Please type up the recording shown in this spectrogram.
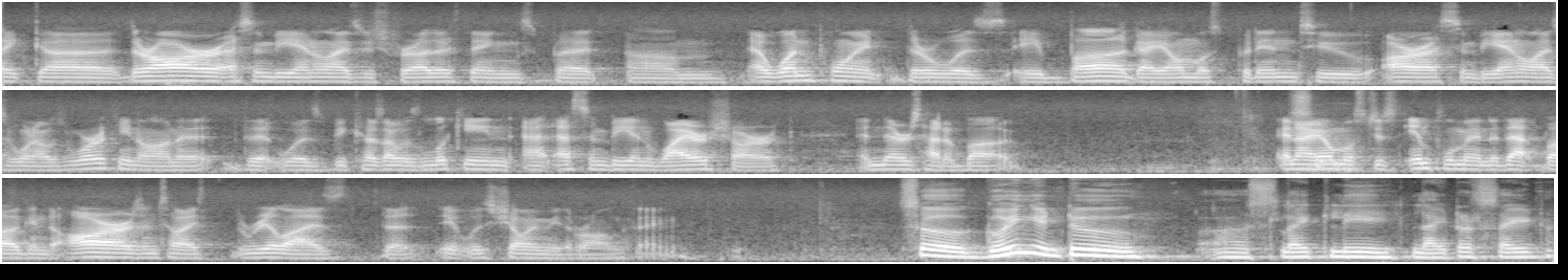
like uh, there are SMB analyzers for other things, but um, at one point there was a bug I almost put into our SMB analyzer when I was working on it that was because I was looking at SMB and Wireshark, and theirs had a bug. And I almost just implemented that bug into ours until I realized that it was showing me the wrong thing. So going into a slightly lighter side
